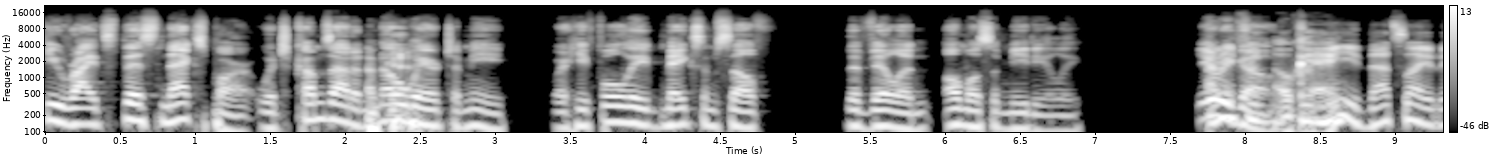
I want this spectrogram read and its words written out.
he writes this next part, which comes out of Okay. nowhere to me, where he fully makes himself the villain almost immediately. Here I we mean, go. For, for Okay. me, that's like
